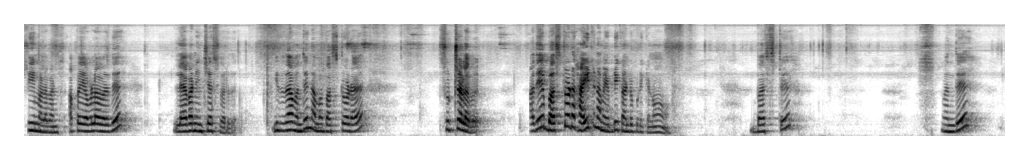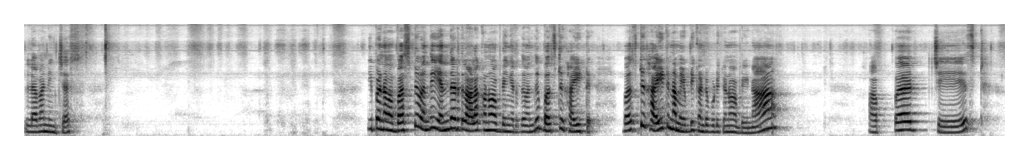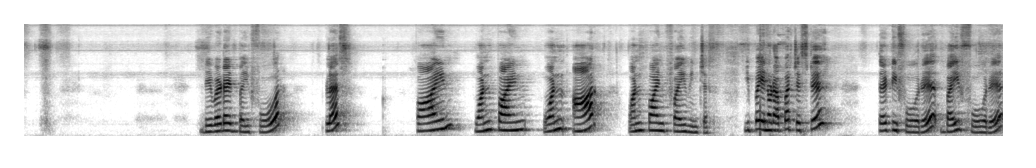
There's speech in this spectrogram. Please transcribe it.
seam allowance அப்போ எவ்வளோ வருது? லெவன் இன்ச்சஸ் வருது. இதுதான் வந்து நம்ம பஸ்ட்டோட சுற்றளவு. அதே பஸ்ட்டோட ஹைட் நம்ம எப்படி கண்டுபிடிக்கணும்? பஸ்ட்டு வந்து லெவன் இன்ச்சஸ் இப்போ நம்ம பஸ்ட்டு வந்து எந்த இடத்துல அளக்கணும் அப்படிங்கிறது வந்து பஸ்ட்டு ஹைட்டு பஸ்ட்டு ஹைட்டு நம்ம எப்படி கண்டுபிடிக்கணும் அப்படின்னா upper chest divided by four plus point one point one or one point five inches இப்போ என்னோடய upper chest thirty four by four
